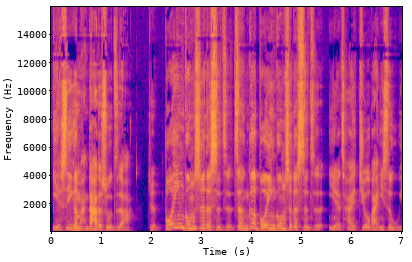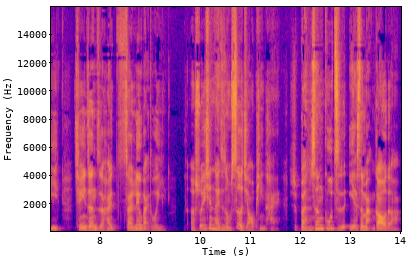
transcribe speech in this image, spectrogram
也是一个蛮大的数字哈。就是波音公司的市值，整个波音公司的市值也才九百一十五亿，前一阵子还在六百多亿。呃，所以现在这种社交平台。是本身估值也是蛮高的哈。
